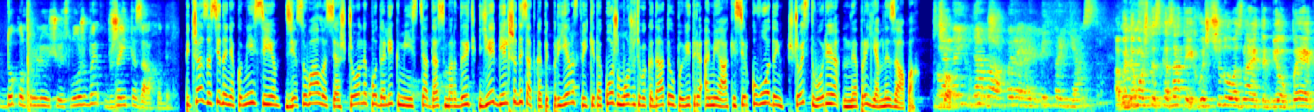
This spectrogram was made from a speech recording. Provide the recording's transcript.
до контролюючої служби вжийте заходи. Під час засідання комісії з'ясувалося, що неподалік місця, де смердить, є більше десятка підприємств, які також можуть викидати у повітря аміак і сірководень, що й створює неприємний запах. Я дала перелік підприємств. А ви не можете сказати їх? Ви ж чудово знаєте Біопек,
